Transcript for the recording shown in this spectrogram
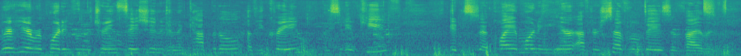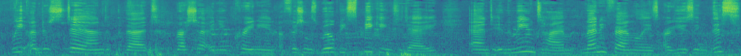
We're here reporting from the train station in the capital of Ukraine, the city of Kiev. It's a quiet morning here after several days of violence. We understand that Russia and Ukrainian officials will be speaking today, and in the meantime, many families are using this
